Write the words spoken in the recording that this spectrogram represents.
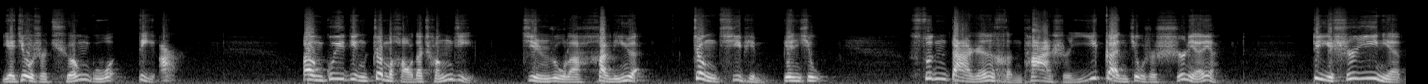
也就是全国第二。按规定，这么好的成绩，进入了翰林院，正七品编修。孙大人很踏实，一干就是十年呀。第十一年，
